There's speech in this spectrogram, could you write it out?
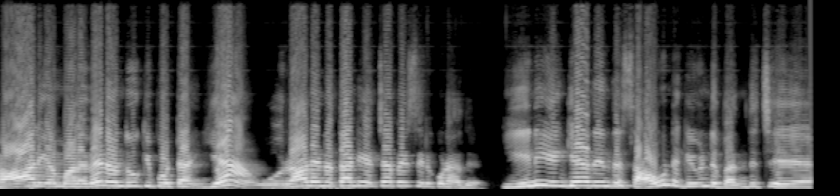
காளியம்மாளவே நான் தூக்கி போட்டேன். ஏன்? ஒரு ஆள் என்ன தாண்டி எச்சா பேசிடக்கூடாது. இனி எங்கேயாவது இந்த சவுண்டு கிவுண்டு வந்துச்சு.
